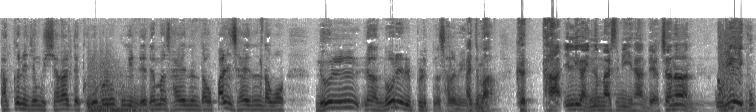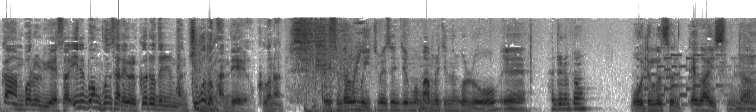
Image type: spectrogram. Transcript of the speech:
박근혜 정부 시작할 때 글로벌 한국이 네 대만 사야 된다고 빨리 사야 된다고 늘 내가 노래를 불렀던 사람입니다. 하여튼 막, 그, 다 일리가 있는 말씀이긴 한데요. 저는 우리의 국가 안보를 위해서 일본 군사력을 끌어들이는 건 죽어도 반대예요. 그거는. 알겠습니다. 그럼 뭐 이쯤에서 이제 뭐 마무리 짓는 걸로, 예. 한준은 평? 모든 것은 때가 있습니다.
